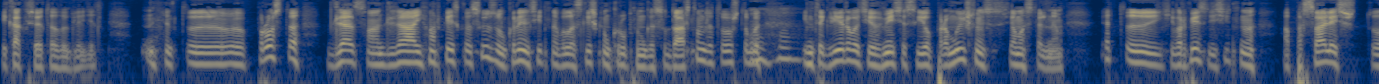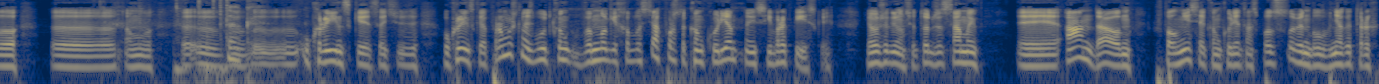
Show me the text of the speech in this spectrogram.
И как все это выглядит. Это э, просто для, для Европейского Союза Украина действительно была слишком крупным государством для того, чтобы угу. интегрировать ее вместе с ее промышленностью и всем остальным. Это европейцы действительно опасались, что э, там, украинские, кстати, украинская промышленность будет во многих областях просто конкурентной с европейской. Я уже говорил, что тот же самый Ан, да, он вполне себе конкурентоспособен был в некоторых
